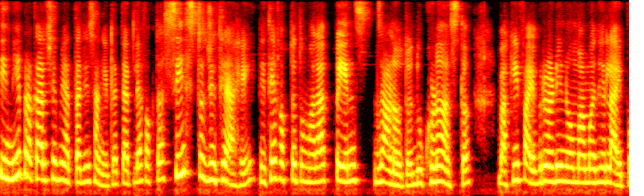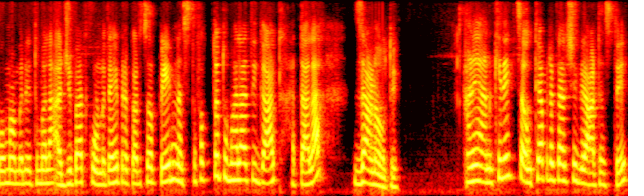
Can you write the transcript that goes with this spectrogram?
तिन्ही प्रकारचे मी आता जे सांगितलं त्यातल्या फक्त सिस्ट जिथे आहे तिथे फक्त तुम्हाला पेन्स जाणवतं दुखणं असतं. बाकी फायब्रोडिनोमामध्ये लायपोमामध्ये तुम्हाला अजिबात कोणत्याही प्रकारचं पेन नसतं फक्त तुम्हाला ती गाठ हाताला जाणवते. आणि आणखीन एक चौथ्या प्रकारची गाठ असते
